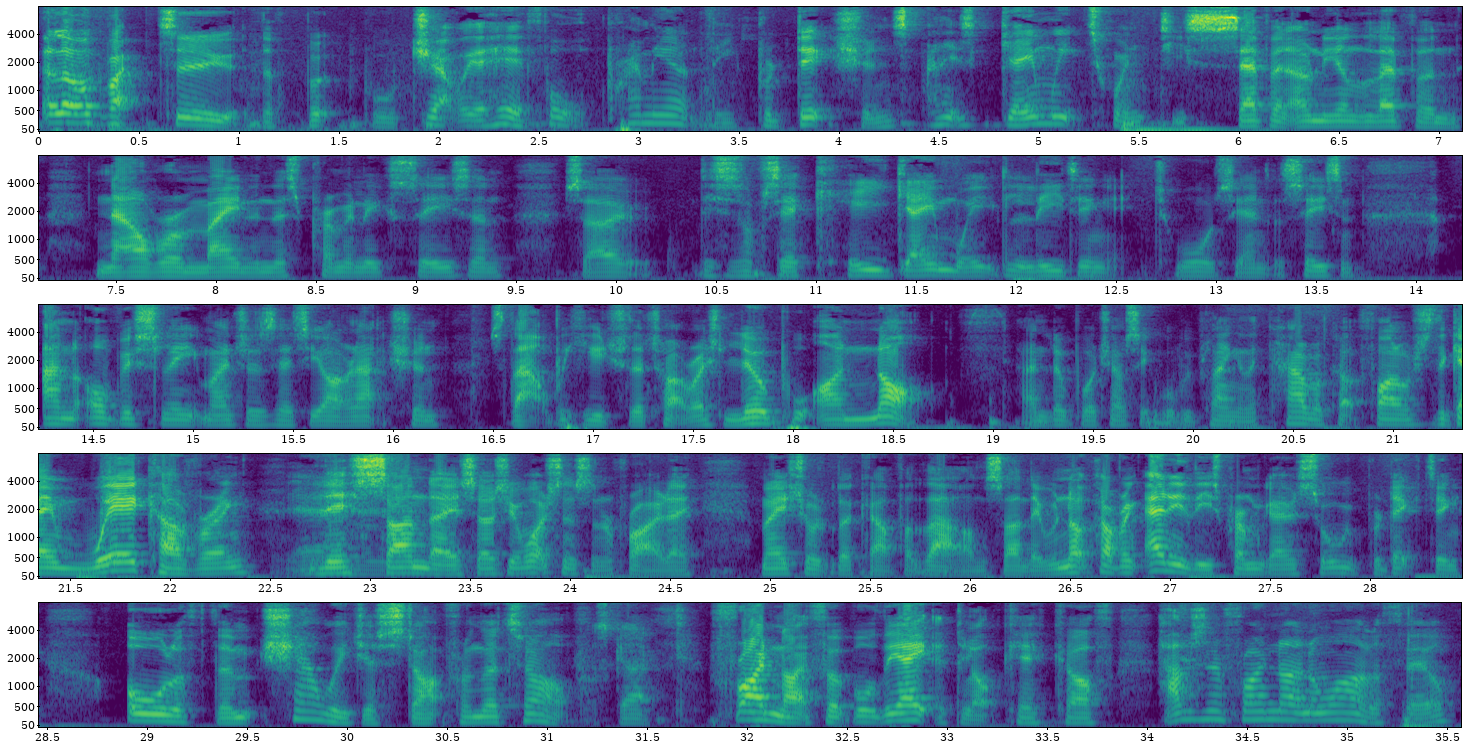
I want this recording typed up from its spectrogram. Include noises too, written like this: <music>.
Hello, welcome back to the Football Chat. We are here for Premier League predictions, and it's game week 27. Only 11 now remain in this Premier League season. So, this is obviously a key game week leading towards the end of the season. And obviously, Manchester City are in action, so that will be huge for the title race. Liverpool are not. And Liverpool Chelsea will be playing in the Carabao Cup final, which is the game we're covering this Sunday. So, as you're watching this on a Friday, make sure to look out for that on Sunday. We're not covering any of these Premier games, so we'll be predicting all of them. Shall we just start from the top? Let's go. Friday night football, the 8 o'clock kickoff. Haven't seen a Friday night in a while, I feel.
